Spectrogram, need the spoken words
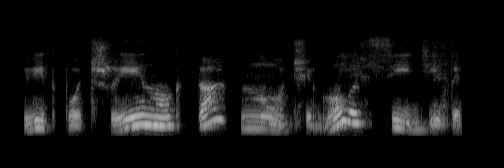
відпочинок та ночі. Молодці діти.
